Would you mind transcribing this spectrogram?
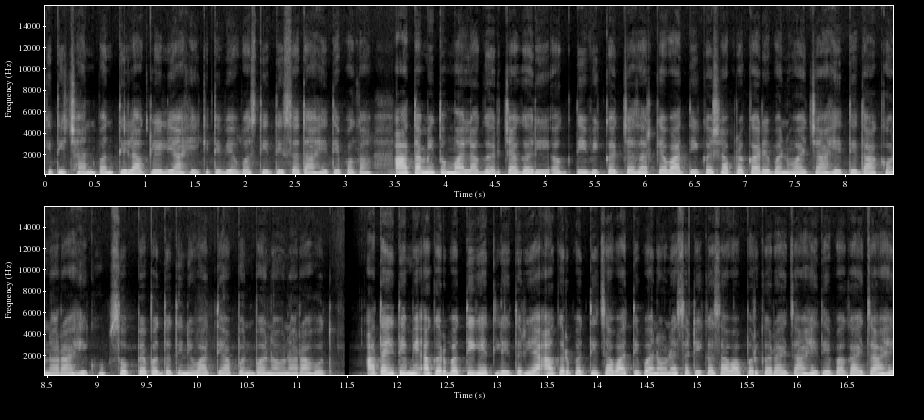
किती छान पंती लागलेली आहे किती व्यवस्थित दिसत आहे ते बघा. आता मी तुम्हाला घरच्या घरी अगदी विकतच्यासारख्या वाती कशा प्रकारे बनवायच्या आहेत ते दाखवणार आहे. खूप सोप्या पद्धतीने वाती आपण बनवणार आहोत. आता इथे मी अगरबत्ती घेतली तर या अगरबत्तीचा वाती बनवण्यासाठी कसा वापर करायचा आहे ते बघायचं आहे.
